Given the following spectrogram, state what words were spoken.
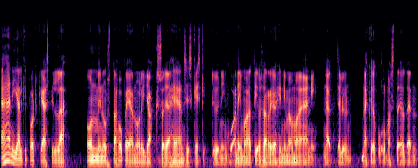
äänijälkipodcastilla on minusta hopeanuoli jakso, ja hehän siis keskittyy niin kuin animaatiosarjoihin nimenomaan ääninäyttelyn näkökulmasta, joten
